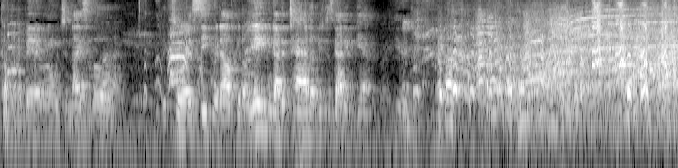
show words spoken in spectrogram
Come in the bedroom with your nice little Victoria's Secret outfit on. You ain't even got it tied up. You just got it gathered right here.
